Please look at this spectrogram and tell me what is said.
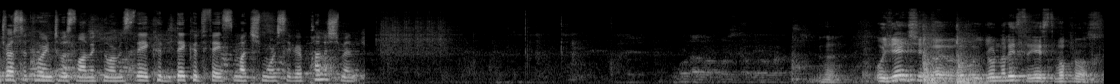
dress according to Islamic norms, they could, they could face much more severe punishment. У женщин, э, у журналиста есть вопрос.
